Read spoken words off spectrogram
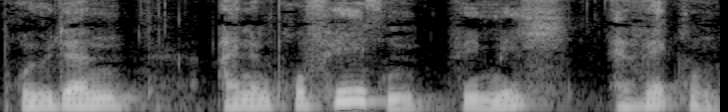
Brüdern einen Propheten wie mich erwecken.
